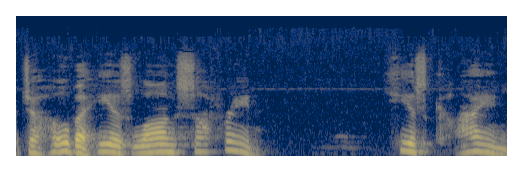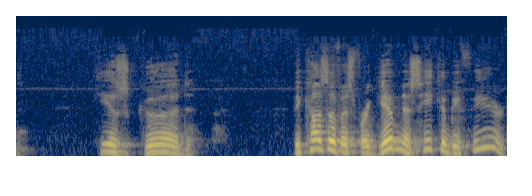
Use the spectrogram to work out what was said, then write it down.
But Jehovah, He is long suffering. He is kind. He is good. Because of His forgiveness, He can be feared.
